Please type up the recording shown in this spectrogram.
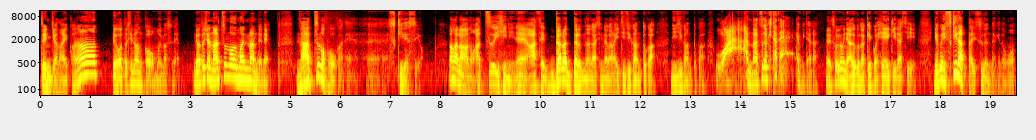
てんじゃないかなって私なんかは思いますね。で、私は夏の生まれなんでね、夏の方がね、えー好きですよ。だから、あの、暑い日にね、汗だらだら流しながら1時間とか2時間とか、うわー夏が来たぜみたいな。そういう風に歩くのは結構平気だし、逆に好きだったりするんだけども、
